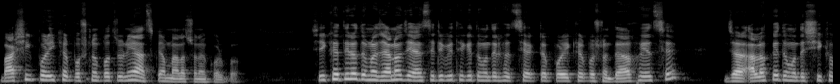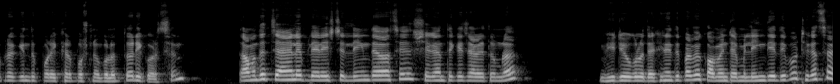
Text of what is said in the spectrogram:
বার্ষিক পরীক্ষার প্রশ্নপত্র নিয়ে আজকে আমরা আলোচনা করব। শিক্ষার্থীরা, তোমরা জানো যে এনসিটিভি থেকে তোমাদের হচ্ছে একটা পরীক্ষার প্রশ্ন দেওয়া হয়েছে, যার আলোকে তোমাদের শিক্ষকরা কিন্তু পরীক্ষার প্রশ্নগুলো তৈরি করছেন। তো আমাদের চ্যানেলে প্লেলিস্টের লিঙ্ক দেওয়া আছে, সেখান থেকে চাইলে তোমরা ভিডিওগুলো দেখে নিতে পারবে। কমেন্টে আমি লিঙ্ক দিয়ে দিব, ঠিক আছে?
